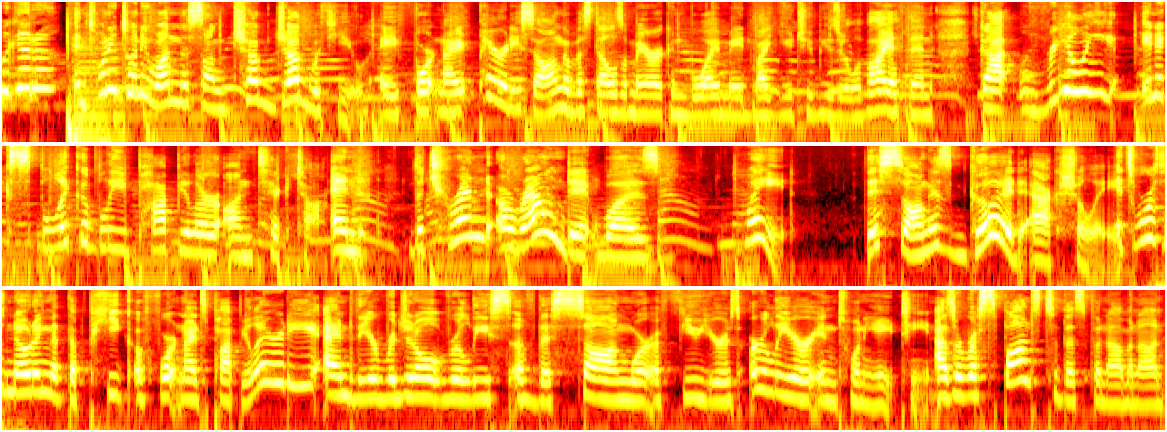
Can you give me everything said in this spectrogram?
We gotta. In 2021, the song Chug Jug With You, a Fortnite parody song of Estelle's American Boy made by YouTube user Leviathan, got really inexplicably popular on TikTok. And the trend around it was wait, this song is good, actually. It's worth noting that the peak of Fortnite's popularity and the original release of this song were a few years earlier in 2018. As a response to this phenomenon,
